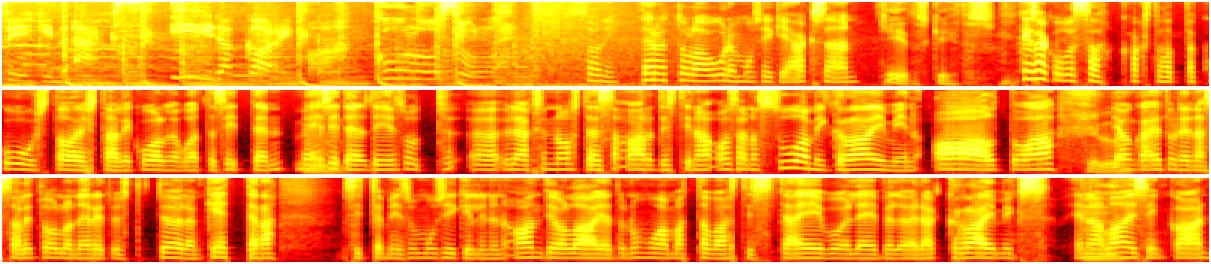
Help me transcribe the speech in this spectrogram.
Musiikin X. Iida Karimaa. Kuuluu sulle. Soni, tervetuloa Uuden musiikin Xään. Kiitos, kiitos. Kesäkuussa 2016, eli kolme vuotta sitten, me Mm. esiteltiin sut ö, Yle X:n nosteessa artistina osana Suomi Grimin aaltoa, Kyllä. jonka etunenässä oli tollon erityisesti Töölön ketterä. Sitten sun musiikillinen anti on laajentunut huomattavasti, sitä ei voi leipelöidä grimiksi enää mm. Laisinkaan.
